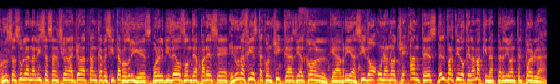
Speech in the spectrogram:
Cruz Azul analiza sanción a Jonathan Cabecita Rodríguez por el video donde aparece en una fiesta con chicas y alcohol que habría sido una noche antes del partido que la máquina perdió ante el Puebla.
